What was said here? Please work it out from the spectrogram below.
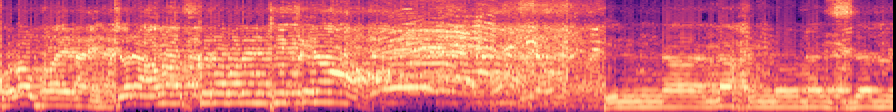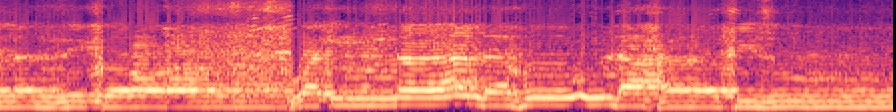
কোনো ভয় নাই জোরে আওয়াজ করে বলেন ঠিক কিনা إنا نحن نزلنا الذكر وإنا له হাফিজুন।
